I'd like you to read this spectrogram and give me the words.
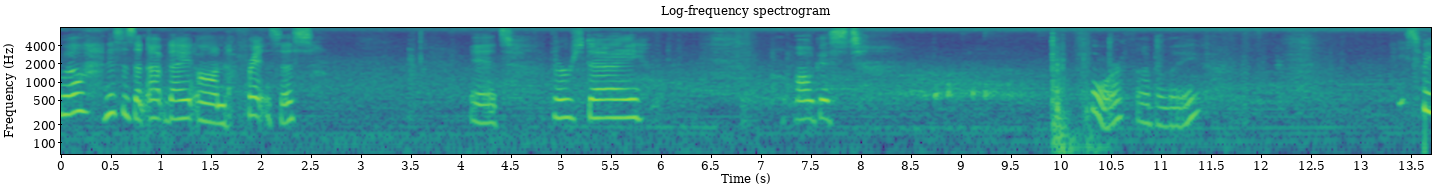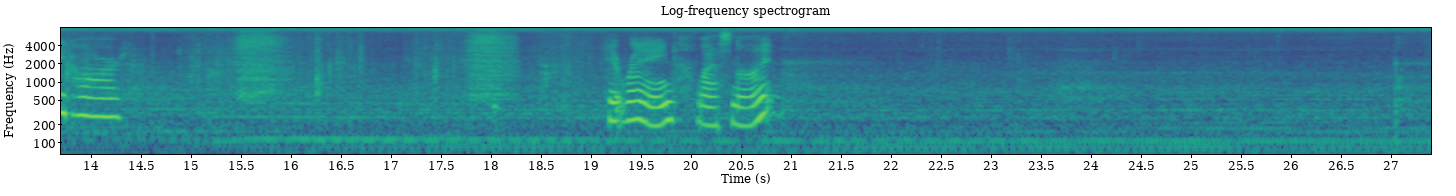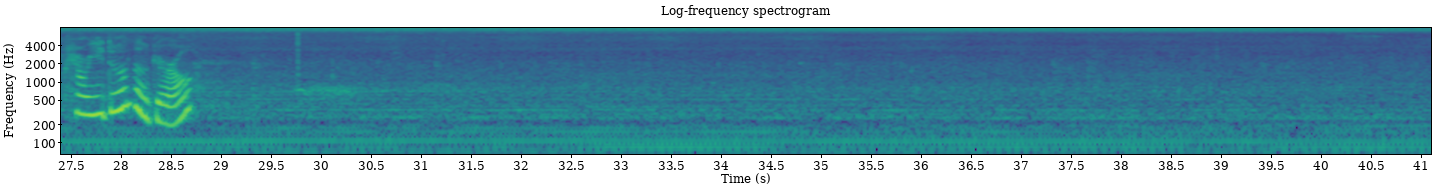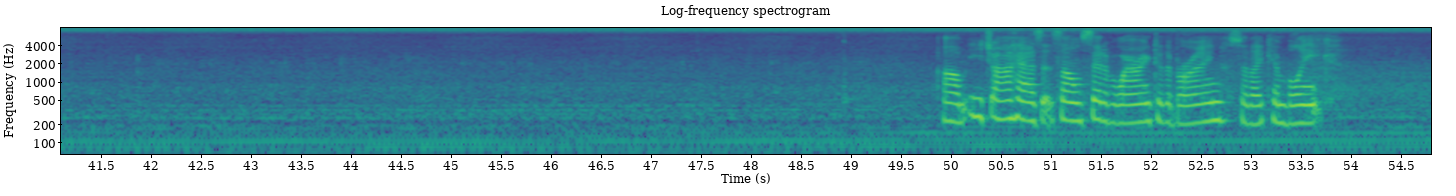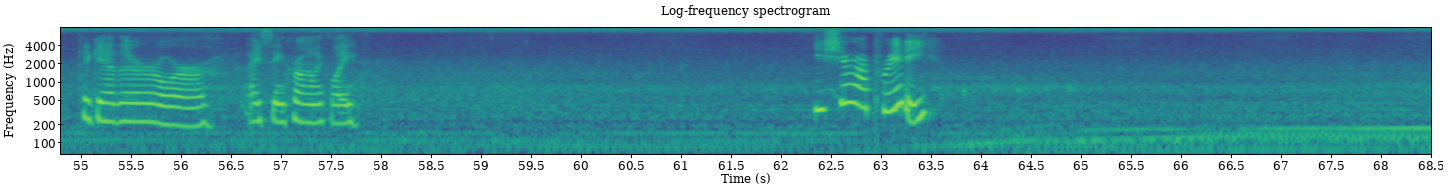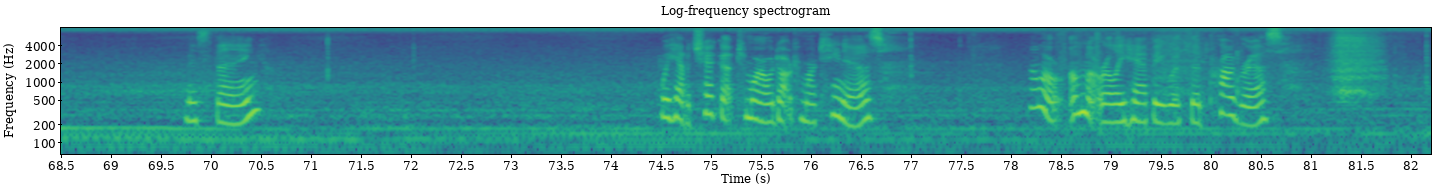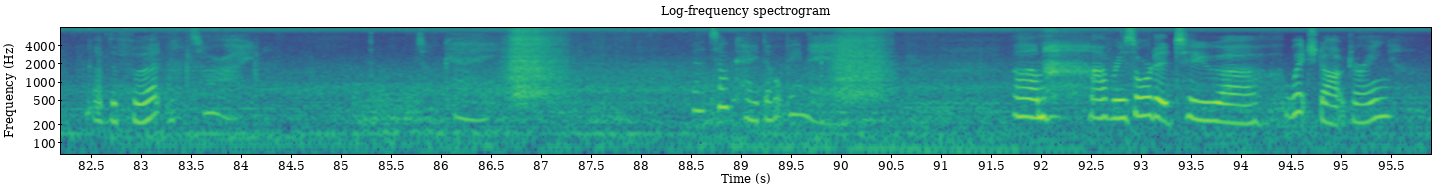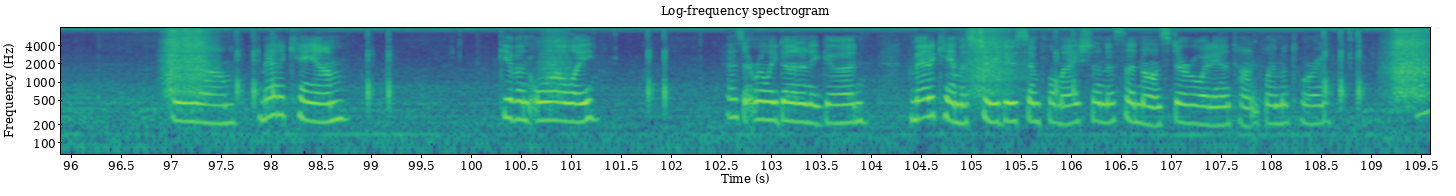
Well, this is an update on Francis. It's Thursday, August 4th, I believe. Hey, sweetheart. It rained last night. How are you doing, little girl? Um, each eye has its own set of wiring to the brain so they can blink together or asynchronously. You sure are pretty. Miss Thing. We have a checkup tomorrow with Dr. Martinez. I'm not really happy with the progress of the foot. It's alright. It's okay. It's okay, don't be mad. Um, I've resorted to uh, witch doctoring. The um, Metacam given orally hasn't really done any good. Metacam is to reduce inflammation. It's a non-steroid anti-inflammatory.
